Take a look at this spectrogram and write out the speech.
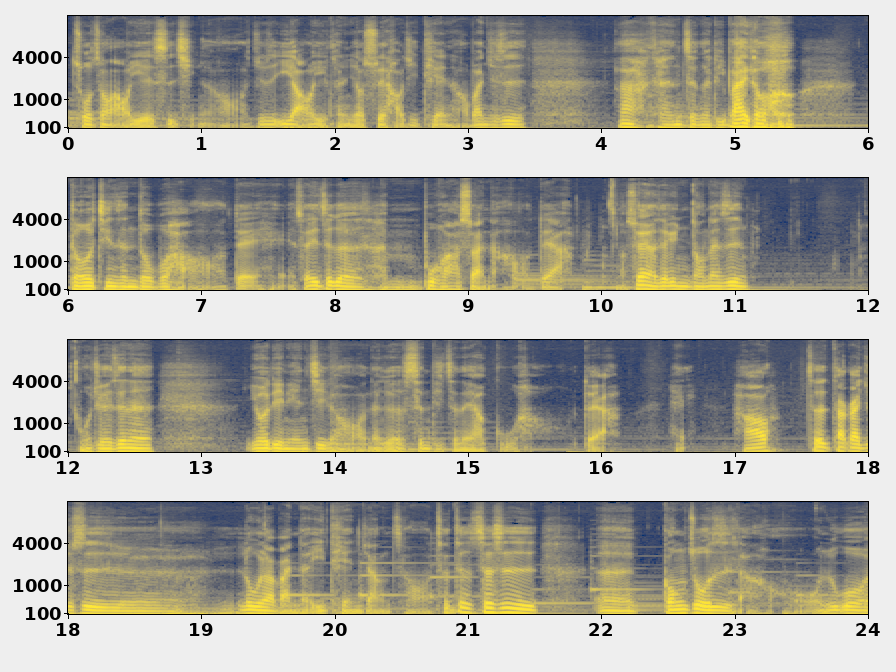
做这种熬夜的事情了哦，就是一熬夜可能要睡好几天，好不然就是啊，可能整个礼拜都都精神都不好，对，所以这个很不划算的哈，对啊，虽然有在运动，但是。我觉得真的有点年纪了哈，那个身体真的要顾好，对啊，嘿，好，这大概就是陆老板的一天这样子哦，这这这是呃工作日啊，我如果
